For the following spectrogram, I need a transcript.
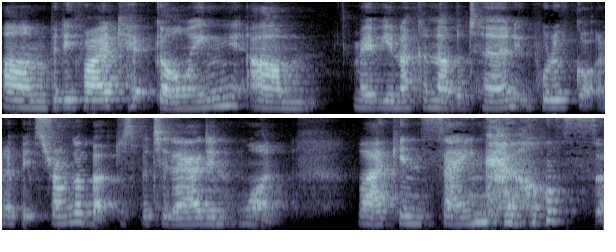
Um, but if I kept going, um, maybe like another turn, it would have gotten a bit stronger. But just for today, I didn't want like insane curls. So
